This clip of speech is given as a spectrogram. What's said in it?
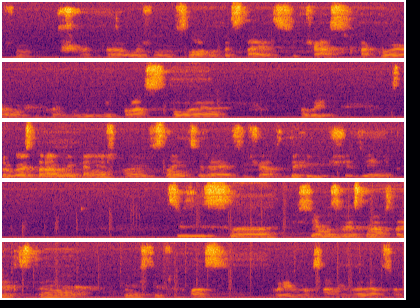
В общем, это очень сложно представить сейчас такое, в общем-то, непростое время. С другой стороны, конечно, Disney теряет сейчас дофигища денег в связи с э, всем известными обстоятельствами, поместивших нас временную самоизоляцию.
